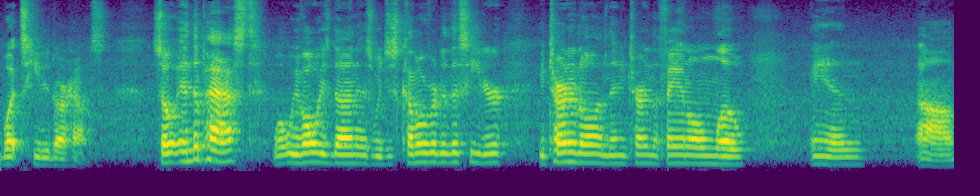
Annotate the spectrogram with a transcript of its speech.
what's heated our house. So in the past, what we've always done is we just come over to this heater, you turn it on, then you turn the fan on low, and um,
